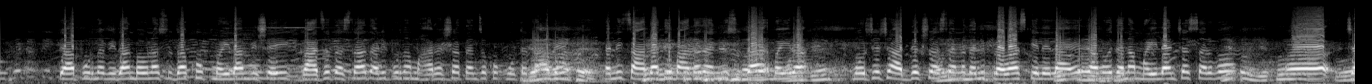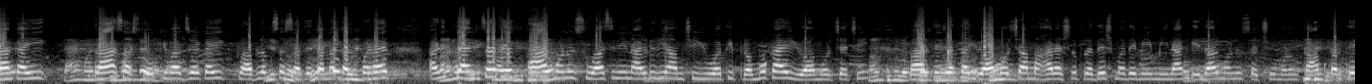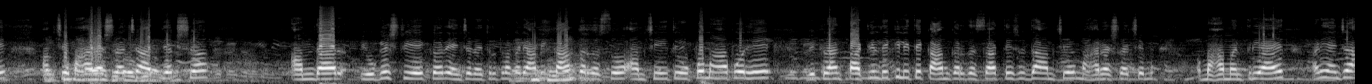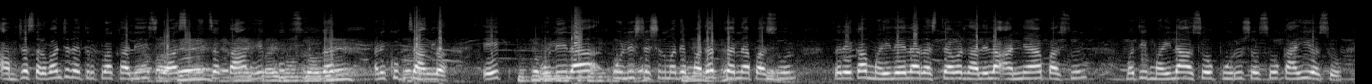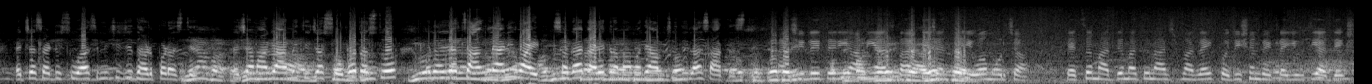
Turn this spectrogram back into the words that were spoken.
त्या पूर्ण विधान भवनात सुद्धा खूप महिलांविषयी गाजत असतात आणि पूर्ण महाराष्ट्रात त्यांचं खूप मोठं नाव आहे. त्यांनी चांदा ते बांधा त्यांनी सुद्धा महिला मोर्चाच्या अध्यक्ष असताना त्यांनी प्रवास केलेला आहे. त्यामुळे त्यांना महिलांच्या सर्व ज्या काही त्रास असतो किंवा जे काही प्रॉब्लेम्स असतात ते त्यांना कल्पना आहेत. आणि त्यांचाच एक भाग म्हणून सुहासिनी नायडू ही आमची युवती प्रमुख आहे युवा मोर्चाची. भारतीय जनता युवा मोर्चा महाराष्ट्र प्रदेशमध्ये मी मीना केदार म्हणून सचिव म्हणून काम करते. आमचे महाराष्ट्राचे अध्यक्ष आमदार योगेश टिळेकर यांच्या नेतृत्वाखाली आम्ही काम करत असतो. आमचे इथे उपमहापौर हे विक्रांत पाटील देखील इथे काम करत असतात. ते सुद्धा आमचे महाराष्ट्राचे महामंत्री आहेत आणि यांच्या आमच्या सर्वांच्या नेतृत्वाखाली सुहासिनीचं काम हे खूप सुंदर आणि खूप चांगलं. एक मुलीला पोलीस स्टेशनमध्ये मदत करण्यापासून तर एका महिलेला रस्त्यावर झालेल्या अन्यायापासून मग ती महिला असो पुरुष असो काही असो याच्यासाठी सुहासिनीची जी धडपड असते त्याच्यामागे आम्ही तिच्या सोबत असतो तिच्या चांगल्या आणि वाईट सगळ्या कार्यक्रमामध्ये आमची तिला साथ असते. तरी आम्ही आज भारतीय जनता युवा मोर्चा त्याचं माध्यमातून आज माझा एक पोझिशन भेटला युवती अध्यक्ष.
